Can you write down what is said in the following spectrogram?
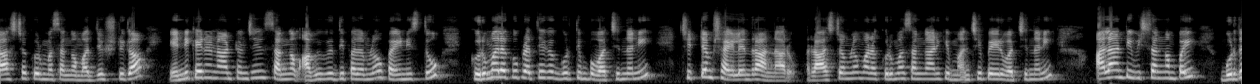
రాష్ట్ర కుర్మ సంఘం అధ్యక్షుడిగా ఎన్నికైన నాటి నుంచి సంఘం అభివృద్ధి పదంలో పయనిస్తూ కురుమలకు ప్రత్యేక గుర్తింపు వచ్చిందని చిట్టం శైలేంద్ర అన్నారు. రాష్ట్రంలో మన కుర్మ సంఘానికి మంచి పేరు వచ్చిందని అలాంటి విష బురద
